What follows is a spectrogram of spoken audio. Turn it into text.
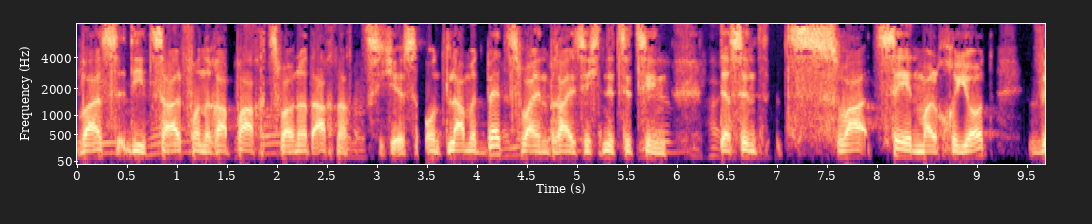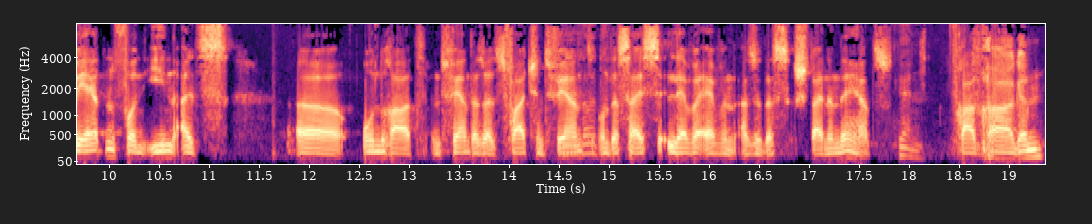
was die Zahl von Rapach 288 ist, und Lamed Bet 32 Nizizin, das sind zwar zehn Malchuyot, werden von ihnen als äh, Unrat entfernt, also als falsch entfernt, und das heißt Lever Evan, also das steinende Herz. Fragen. Fragen.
